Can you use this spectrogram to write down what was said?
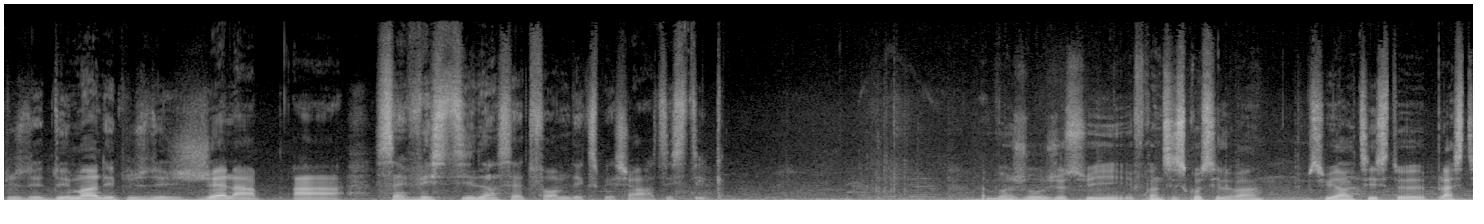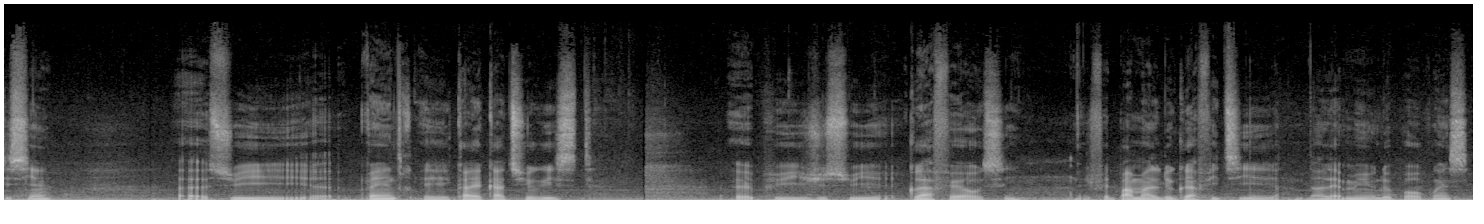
plus de demandes et plus de jeunes à, s'investir dans cette forme d'expression artistique. Bonjour, je suis Francisco Silva, je suis artiste plasticien, je suis euh, peintre et caricaturiste, et puis je suis graffeur aussi. Je fais pas mal de graffiti dans les murs de Port-au-Prince.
